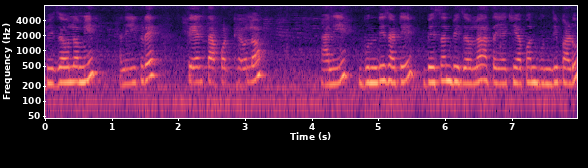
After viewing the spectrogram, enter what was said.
भिजवलं मी. आणि इकडे तेल तापत ठेवलं. आणि बुंदीसाठी बेसन भिजवलं. आता याची आपण बुंदी पाडू.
